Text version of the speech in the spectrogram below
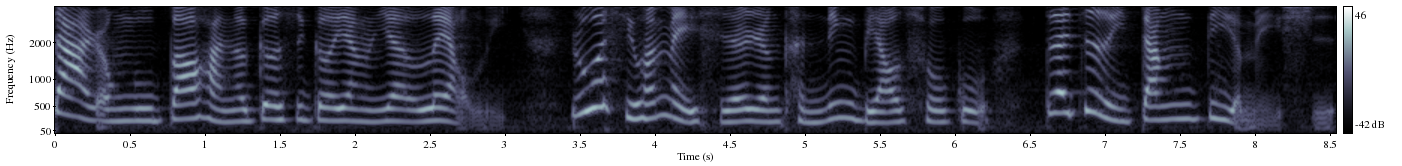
大熔炉包含了各式各样的料理。如果喜欢美食的人，肯定不要错过在这里当地的美食。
